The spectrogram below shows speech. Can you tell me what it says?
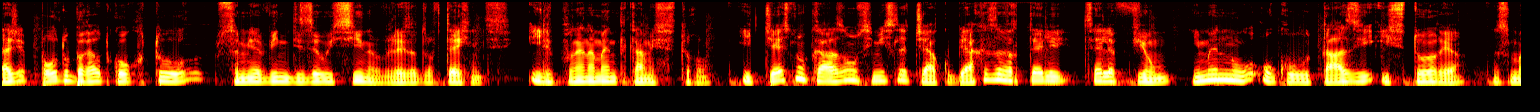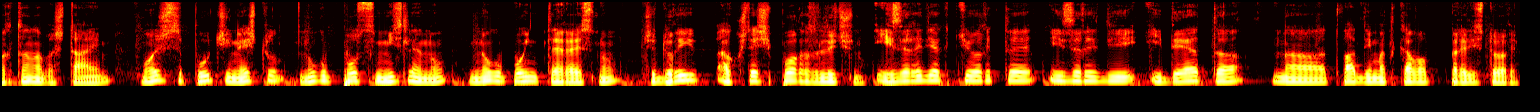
Даже по-добре, отколкото самия Вин Дизел и Сина влизат в техните си. Или поне на мен така ми се струва. И честно казано си мисля, че ако бяха завъртели целият филм именно около тази история на смъртта на баща им, може да се получи нещо много по-смислено, много по-интересно, че дори ако щеше по-различно. И заради актьорите, и заради идеята на това да има такава предистория.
